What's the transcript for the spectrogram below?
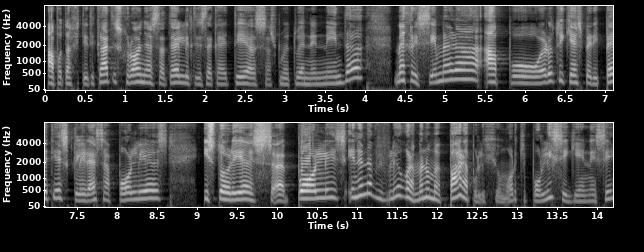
από τα φοιτητικά της χρόνια στα τέλη της δεκαετίας ας πούμε, του 90 μέχρι σήμερα από ερωτικές περιπέτειες, σκληρές απώλειες, ιστορίες ε, πόλης. Είναι ένα βιβλίο γραμμένο με πάρα πολύ χιούμορ και πολύ συγκίνηση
